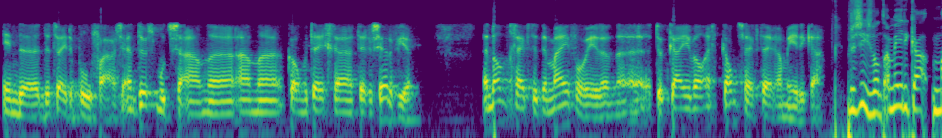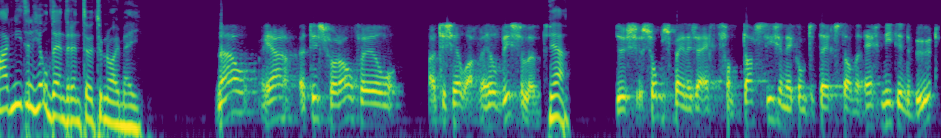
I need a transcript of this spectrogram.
in de, de tweede poolfase. En dus moeten ze aan, uh, aan komen tegen, tegen Servië. En dan geeft het in mei voor weer een Turkije wel echt kans heeft tegen Amerika. Precies, want Amerika maakt niet een heel denderend toernooi mee. Nou ja, het is vooral veel het is heel, heel wisselend. Ja. Dus soms spelen ze echt fantastisch en dan komt de tegenstander echt niet in de buurt.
